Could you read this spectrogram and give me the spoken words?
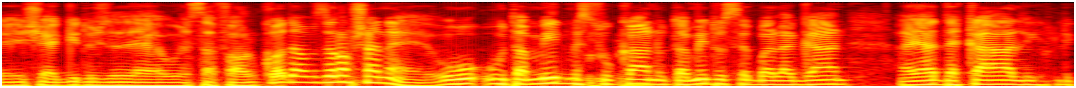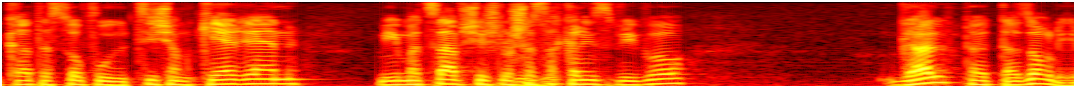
אה, שיגידו שהוא עשה פאול קודם, זה לא משנה. הוא, הוא תמיד מסוכן, הוא תמיד עושה בלאגן. היה דקה לקראת הסוף, הוא יוציא שם קרן ממצב של שלושה שחקנים סביבו. גל, ת, תעזור לי.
